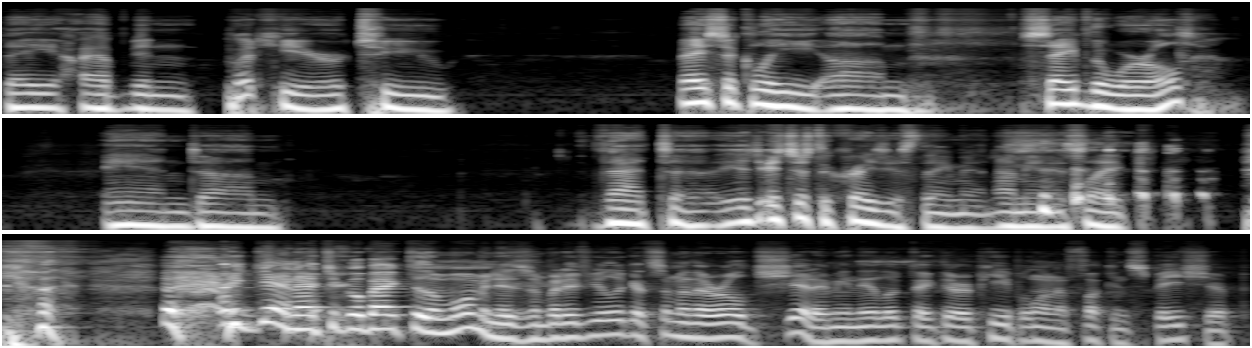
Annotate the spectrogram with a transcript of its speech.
They have been put here to basically um, save the world. And um, that uh, it, it's just the craziest thing, man. I mean, it's like. Again, not to go back to the Mormonism, but if you look at some of their old shit, I mean, they looked like they were people on a fucking spaceship.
